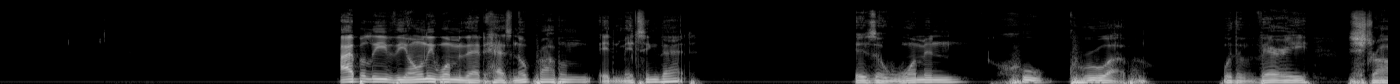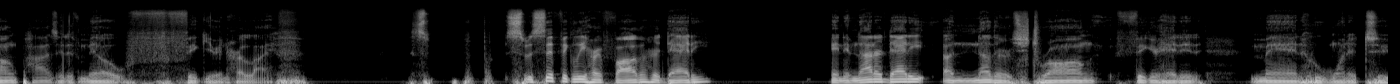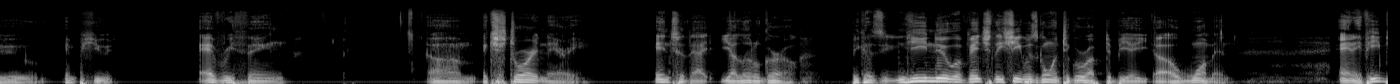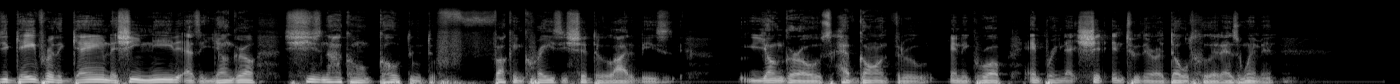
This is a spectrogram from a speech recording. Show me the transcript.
I believe the only woman that has no problem admitting that is a woman who grew up with a very strong, positive male figure in her life. Specifically, her father, her daddy, and if not her daddy, another strong, figure-headed man who wanted to impute everything um, extraordinary into that your little girl because he knew eventually she was going to grow up to be a, a woman. And if he gave her the game that she needed as a young girl, she's not going to go through the fucking crazy shit that a lot of these young girls have gone through and they grow up and bring that shit into their adulthood as women.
